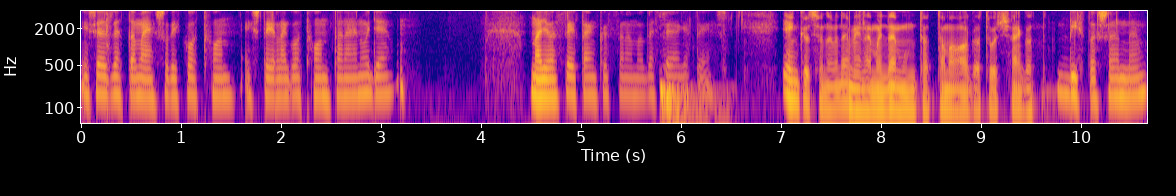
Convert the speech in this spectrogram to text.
és ez lett a második otthon, és tényleg otthon talán, ugye? Nagyon szépen köszönöm a beszélgetést. Én köszönöm, remélem, hogy nem mutattam a hallgatóságot. Biztosan nem.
